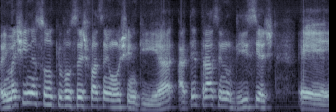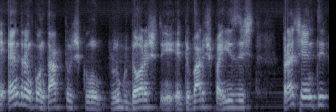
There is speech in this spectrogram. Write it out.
imagina só o que vocês fazem hoje em dia, até trazem notícias, eh, entram em contatos com locutores de, de vários países para a gente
